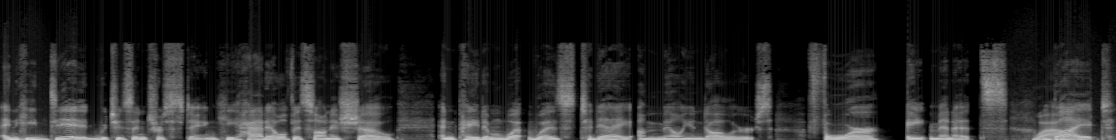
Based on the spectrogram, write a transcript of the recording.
And he did, which is interesting. He had Elvis on his show and paid him what was today a million dollars for eight minutes. Wow. But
